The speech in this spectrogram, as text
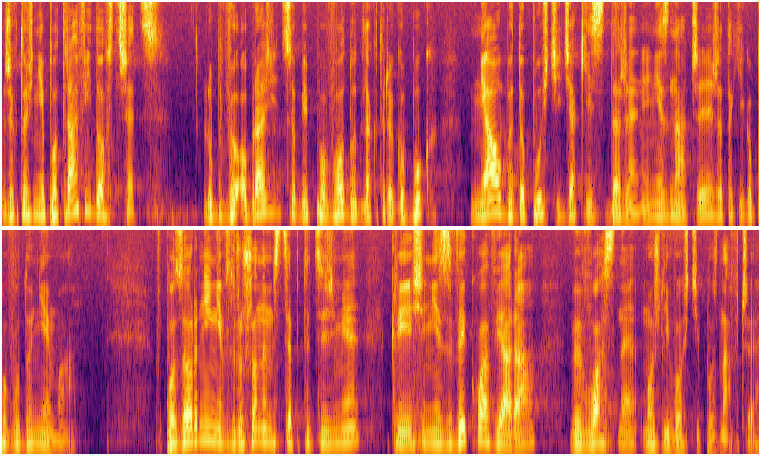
że ktoś nie potrafi dostrzec lub wyobrazić sobie powodu, dla którego Bóg miałby dopuścić jakieś zdarzenie, nie znaczy, że takiego powodu nie ma. W pozornie niewzruszonym sceptycyzmie kryje się niezwykła wiara we własne możliwości poznawcze.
